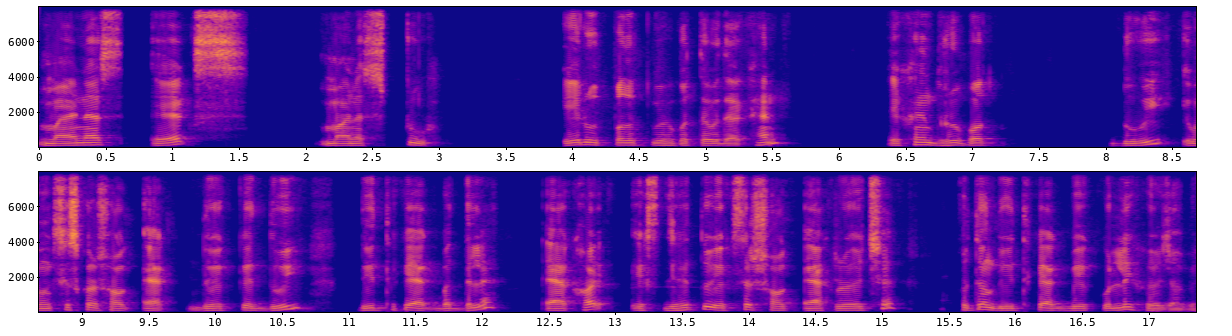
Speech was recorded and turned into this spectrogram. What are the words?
minus x minus two এর উৎপাদক কীভাবে করতে হবে দেখেন। এখানে ধ্রুবক দুই এবং শেষ করে সহগ এক। দুই এককে দুই দুই থেকে একবার দিলে এক হয়। এক্স যেহেতু এক্সের সহগ এক রয়েছে, সুতরাং দুই থেকে এক বিয়োগ করলেই হয়ে যাবে।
